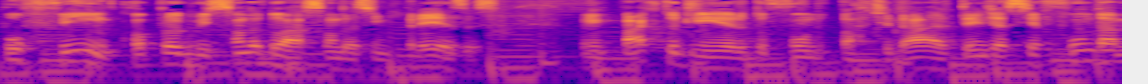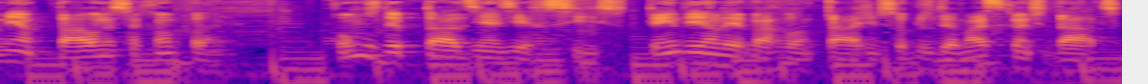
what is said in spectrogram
Por fim, com a proibição da doação das empresas, o impacto do dinheiro do fundo partidário tende a ser fundamental nessa campanha. Como os deputados em exercício tendem a levar vantagem sobre os demais candidatos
